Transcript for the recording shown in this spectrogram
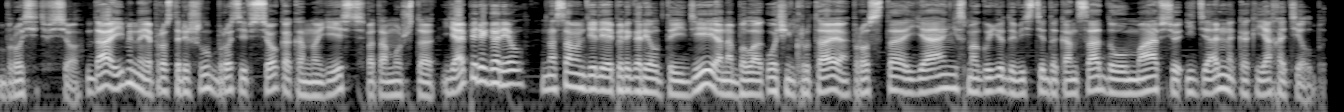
бросить все. Да, именно, я просто решил бросить все, как оно есть, потому что я перегорел. На самом деле я перегорел этой идеей, она была очень крутая, просто я не смогу ее довести до конца, до ума, все идеально, как я хотел бы.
